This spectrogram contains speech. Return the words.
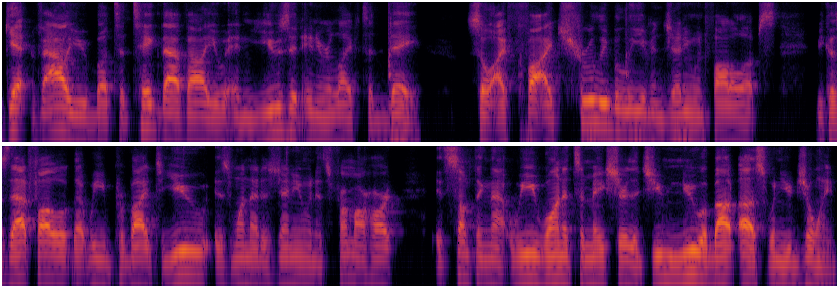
get value but to take that value and use it in your life today. So i i truly believe in genuine follow-ups because that follow-up that we provide to you is one that is genuine it's from our heart. It's something that we wanted to make sure that you knew about us when you join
